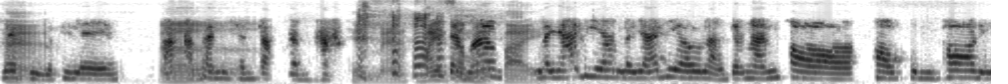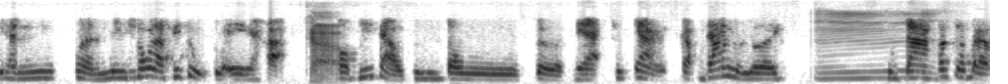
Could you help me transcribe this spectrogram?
แม่ผัวที่เลง อะบ้านนี้ฉันจับกันค่ะเห็นไหมไม่เสมอไประยะเดียวระยะเดียวหลังจากนั้นพอพอคุณพ่อดิฉันเหมือนมีช่วงเวลาพิสูจน์ตัวเองอะค่ะ พอพี่สาวคุณโตเกิดเนี่ย ทุกอย่างกลับด้านหมดเลยคุณตาก็จะแบบ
